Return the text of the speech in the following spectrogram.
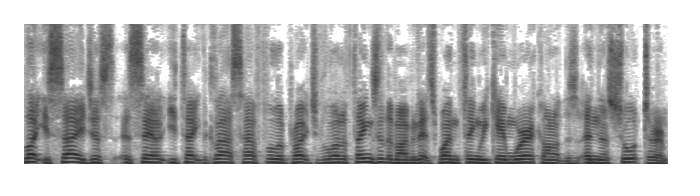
like you say, just it's you take the glass half full approach of a lot of things at the moment. That's one thing we can work on at this, in the short term.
